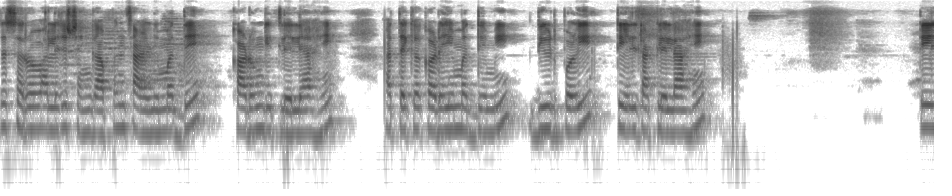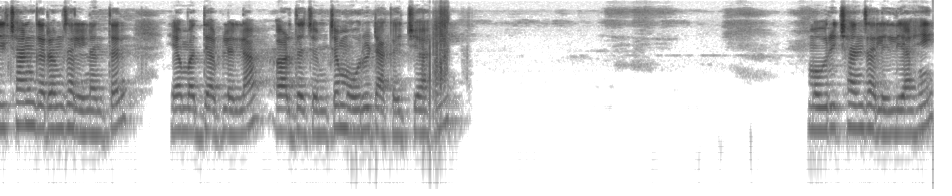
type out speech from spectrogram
आता सर्व वाल्याच्या शेंगा आपण चाळणीमध्ये काढून घेतलेल्या आहे. आता एका कढईमध्ये मी दीड पळी तेल टाकलेलं आहे. तेल छान गरम झाल्यानंतर यामध्ये आपल्याला अर्धा चमचा मोहरी टाकायची आहे. मोहरी छान झालेली आहे.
